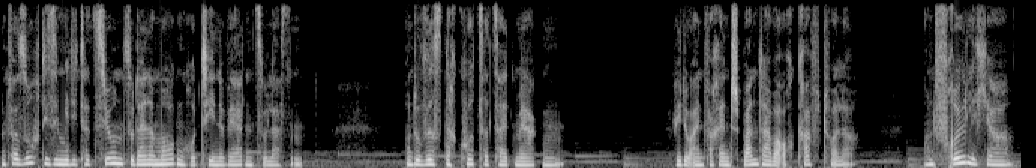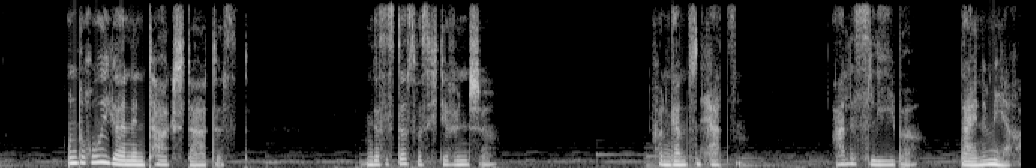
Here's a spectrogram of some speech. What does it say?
und versuch diese Meditation zu deiner Morgenroutine werden zu lassen. Und du wirst nach kurzer Zeit merken, wie du einfach entspannter, aber auch kraftvoller und fröhlicher und ruhiger in den Tag startest. Und das ist das, was ich dir wünsche. Von ganzem Herzen. Alles Liebe, deine Mira.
